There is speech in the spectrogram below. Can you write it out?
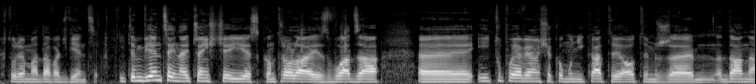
które ma dawać więcej. I tym więcej najczęściej jest kontrola, jest władza e, i tu pojawiają się komunikaty o tym, że dana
